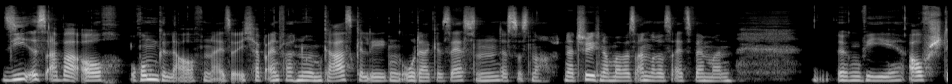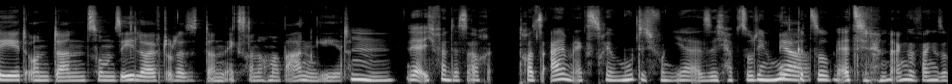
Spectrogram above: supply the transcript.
Sie ist aber auch rumgelaufen. Also ich habe einfach nur im Gras gelegen oder gesessen. Das ist noch natürlich noch mal was anderes, als wenn man irgendwie aufsteht und dann zum See läuft oder dann extra noch mal baden geht. Mhm. Ja, ich fand das auch trotz allem extrem mutig von ihr. Also ich habe so den Hut ja. gezogen, als sie dann angefangen so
